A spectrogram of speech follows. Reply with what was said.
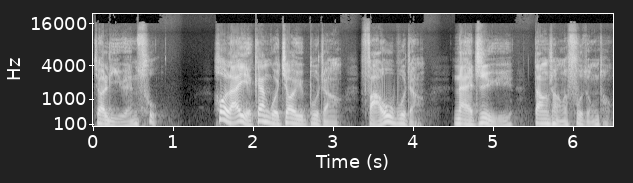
叫李元簇，后来也干过教育部长、法务部长，乃至于当上了副总统。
